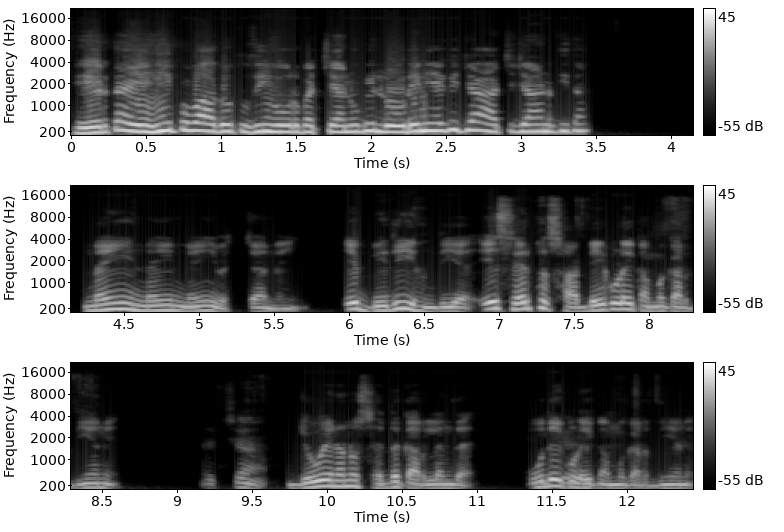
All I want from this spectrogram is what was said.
ਫੇਰ ਤਾਂ ਇਹੀ ਪਵਾ ਦਿਓ ਤੁਸੀਂ ਹੋਰ ਬੱਚਿਆਂ ਨੂੰ ਵੀ ਲੋੜ ਹੀ ਨਹੀਂ ਹੈਗੀ ਜਹਾਜ਼ 'ਚ ਜਾਣ ਦੀ ਤਾਂ। ਨਹੀਂ ਨਹੀਂ ਨਹੀਂ ਬੱਚਾ ਨਹੀਂ। ਇਹ ਵਿਧੀ ਹੁੰਦੀ ਹੈ ਇਹ ਸਿਰਫ ਸਾਡੇ ਕੋਲੇ ਕੰਮ ਕਰਦੀਆਂ ਨੇ। ਅੱਛਾ। ਜੋ ਇਹਨਾਂ ਨੂੰ ਸਿੱਧ ਕਰ ਲੈਂਦਾ ਹੈ, ਉਹਦੇ ਹੈ। ਕੋਲੇ ਕੰਮ ਕਰਦੀਆਂ ਨੇ।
